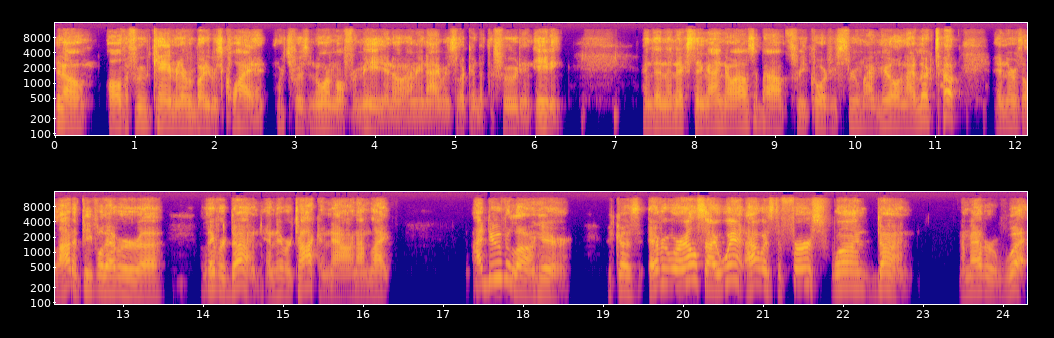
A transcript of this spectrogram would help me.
you know all the food came and everybody was quiet, which was normal for me. You know, I mean, I was looking at the food and eating. And then the next thing I know, I was about three quarters through my meal, and I looked up, and there was a lot of people that were uh, they were done and they were talking now. And I'm like, I do belong here because everywhere else I went, I was the first one done, no matter what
